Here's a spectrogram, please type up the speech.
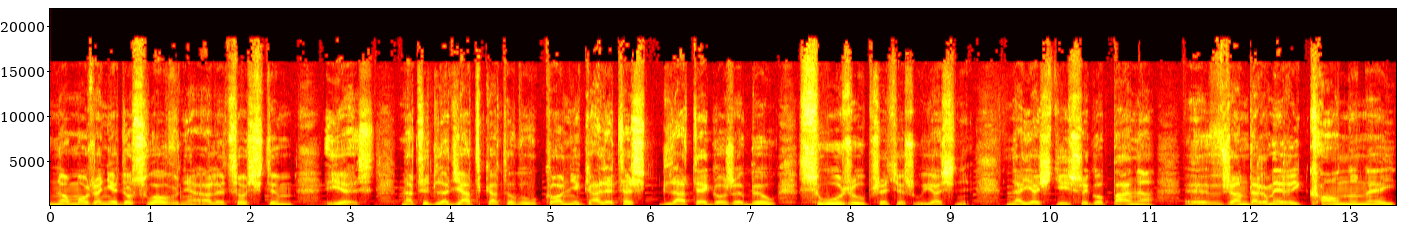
No może nie dosłownie, ale coś w tym jest. Znaczy dla dziadka to był konik, ale też dlatego, że był, służył przecież u jaśnie, najjaśniejszego pana e, w żandarmerii konnej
